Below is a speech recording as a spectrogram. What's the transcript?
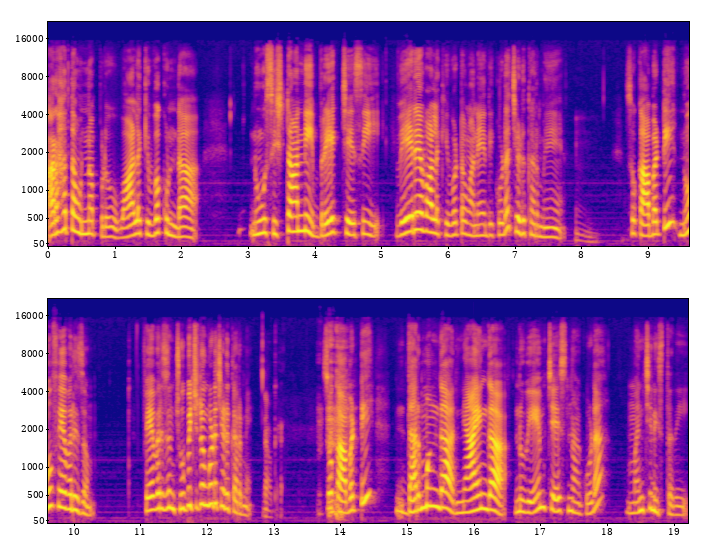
అర్హత ఉన్నప్పుడు వాళ్ళకి ఇవ్వకుండా నువ్వు సిస్టాన్ని బ్రేక్ చేసి వేరే వాళ్ళకి ఇవ్వటం అనేది కూడా చెడు కర్మే. సో కాబట్టి నో ఫేవరిజం ఫేవరిజం చూపించడం కూడా చెడు కర్మే. సో కాబట్టి ధర్మంగా న్యాయంగా నువ్వేం చేసినా కూడా మంచినిస్తుంది.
